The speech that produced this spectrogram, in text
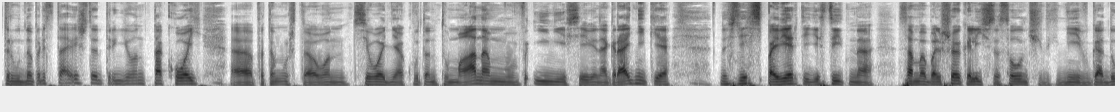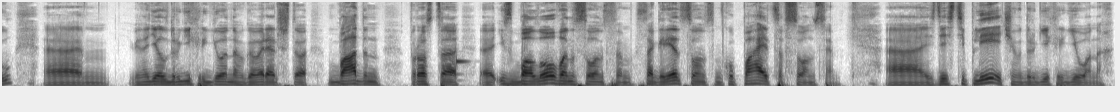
трудно представить, что этот регион такой, потому что он сегодня окутан туманом, в ине все виноградники. Но здесь, поверьте, действительно самое большое количество солнечных дней в году. Виноделы других регионов говорят, что Баден просто э, избалован солнцем, согрет солнцем, купается в солнце. Э, здесь теплее, чем в других регионах.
